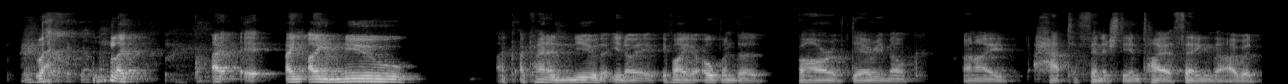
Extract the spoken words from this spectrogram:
like, like I, I, I knew, I, I kind of knew that you know, if I opened a bar of dairy milk and I had to finish the entire thing, that I would,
